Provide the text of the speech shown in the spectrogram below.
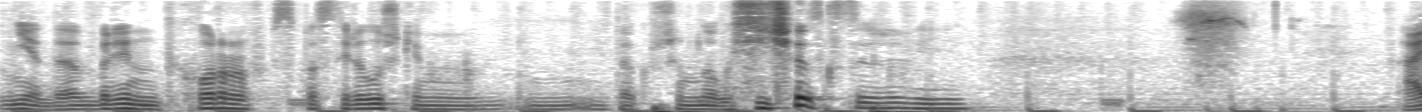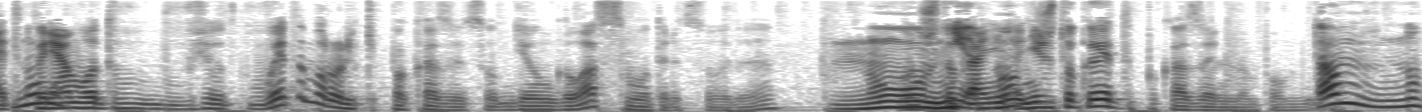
Не, да, блин, хорроров с пострелушками не так уж и много сейчас, к сожалению. А это Ну. прям вот в, вот в этом ролике показывается, вот где он глаз смотрит свой, да? Ну, Вот нет, они, ну, они же только это показали, напомню. там, ну,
